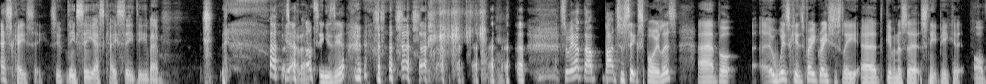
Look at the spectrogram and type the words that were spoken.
SKC Superman. DC, SKC, DBM. yeah, better. that's easier. so we had that batch of six spoilers, uh, but uh, WizKids very graciously uh, given us a sneak peek of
